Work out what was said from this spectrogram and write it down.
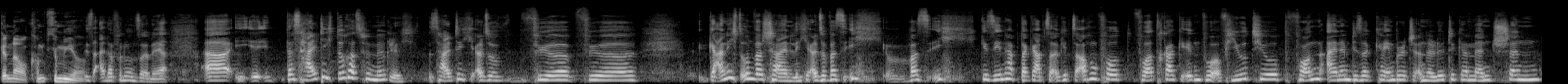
genau, komm zu mir. Ist einer von unseren, ja. Äh, das halte ich durchaus für möglich. Das halte ich also für, für gar nicht unwahrscheinlich. Also was ich, was ich gesehen habe, da gibt es auch einen Vortrag irgendwo auf YouTube von einem dieser Cambridge Analytica Menschen,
